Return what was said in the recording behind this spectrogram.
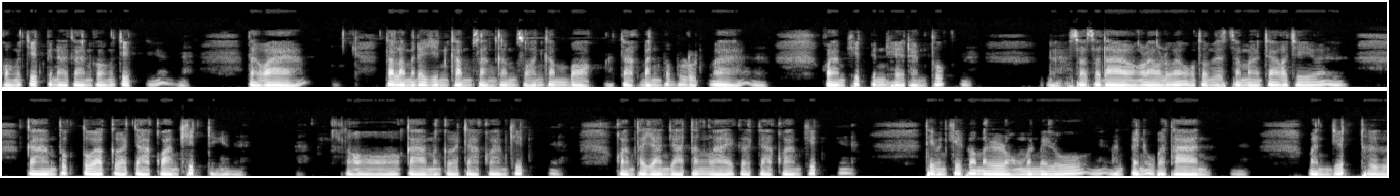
ของจิตเป็นอาการของจิต แต่ว่าถ้าเราไม่ได้ยินคำสั่งคำสอนคำบอกจากบรรพบุรุษว่าความคิดเป็นเหตุแห่งทุกข์ศาสดาของเราหรือว่าองค์สมเด็จสัมมาเจ้าก็ชี้ว่า การทุกตัวเกิดจากความคิดอย่างนี้นะอ๋อการมันเกิดจากความคิด ความทยานอยากทั้งหลายเกิดจากความคิด ที่มันคิดว่ามันหลงมันไม่รู้ มันเป็นอุปทาน มันยึดถือ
